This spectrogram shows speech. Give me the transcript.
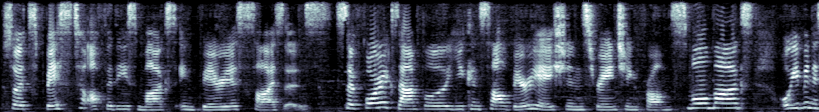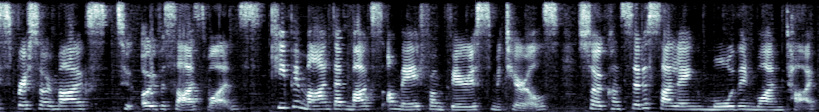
so it's best to offer these mugs in various sizes. So for example, you can sell variations ranging from small mugs or even espresso mugs to oversized ones. Keep in mind that mugs are made from various materials, so consider selling more than one type.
